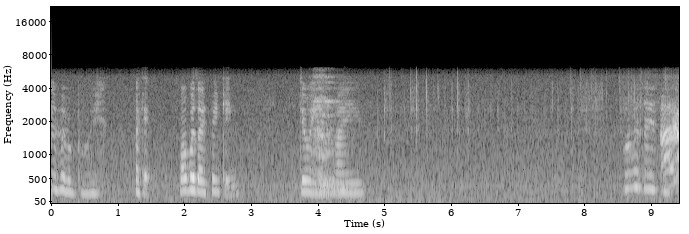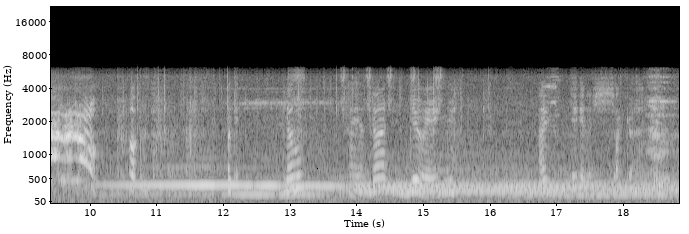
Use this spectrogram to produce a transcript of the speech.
Oh boy. Okay, what was I thinking? Doing in my... What was I thinking? Oh. Okay. No, I am not doing. I'm taking a shotgun.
